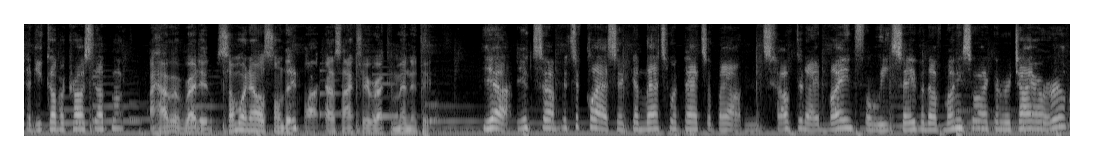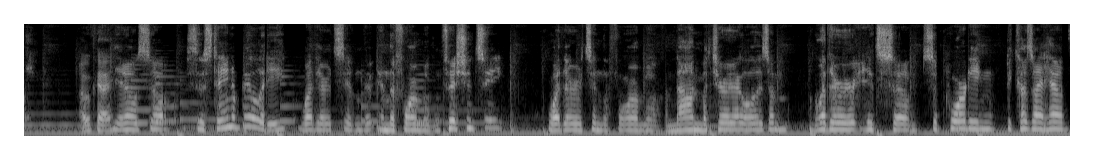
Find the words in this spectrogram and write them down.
Have you come across that book? I haven't read it. Someone else on the podcast actually recommended it. Yeah, it's a, it's a classic, and that's what that's about. It's how can I mindfully save enough money so I can retire early? Okay. You know, so sustainability, whether it's in the, in the form of efficiency, whether it's in the form of non-materialism, whether it's um, supporting, because I have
